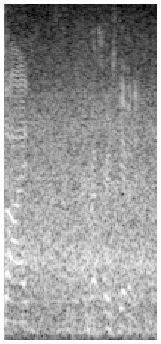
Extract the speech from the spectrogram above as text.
offside. The referee's given it.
